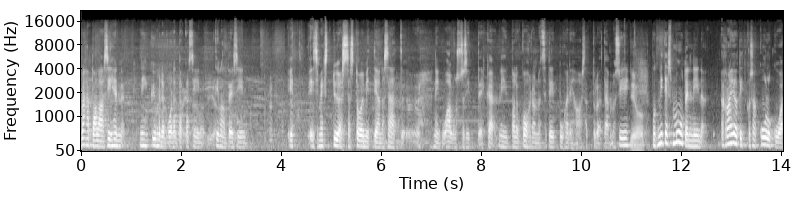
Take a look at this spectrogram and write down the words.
Vähän palaa siihen niin kymmenen vuoden takaisiin tilanteisiin, että esimerkiksi työssä toimittajana sä et äh, niin kuin alussa sitten ehkä niin paljon kohdannut, että sä teit puhelinhaastatteluja ja tämmöisiä. Mutta miten muuten, niin rajoititko sä kulkua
